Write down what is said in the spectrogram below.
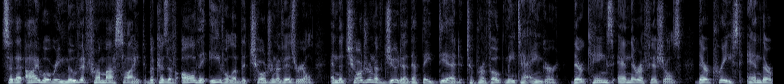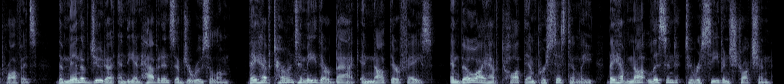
so that I will remove it from my sight because of all the evil of the children of Israel and the children of Judah that they did to provoke me to anger, their kings and their officials, their priests and their prophets, the men of Judah and the inhabitants of Jerusalem. They have turned to me their back and not their face. And though I have taught them persistently, they have not listened to receive instruction.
